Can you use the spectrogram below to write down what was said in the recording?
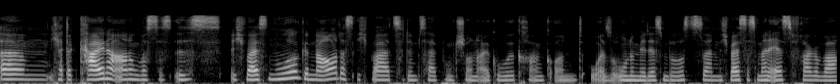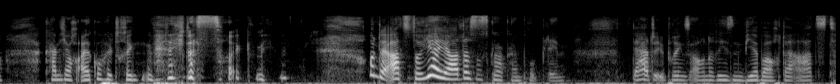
Ähm, ich hatte keine Ahnung, was das ist. Ich weiß nur genau, dass ich war zu dem Zeitpunkt schon alkoholkrank und also ohne mir dessen bewusst zu sein. Ich weiß, dass meine erste Frage war, kann ich auch Alkohol trinken, wenn ich das Zeug nehme? Und der Arzt so, ja, ja, das ist gar kein Problem. Der hatte übrigens auch einen riesen Bierbauch, der Arzt.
